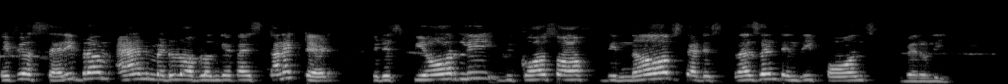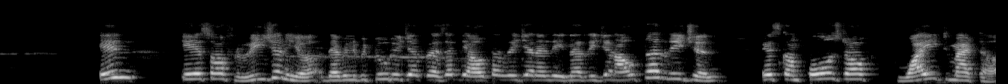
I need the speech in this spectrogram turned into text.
if your cerebrum and medulla oblongata is connected, it is purely because of the nerves that is present in the pons varolii. In case of region here, there will be two regions present, the outer region and the inner region. Outer region is composed of white matter,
